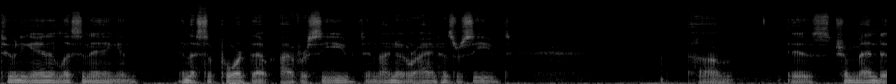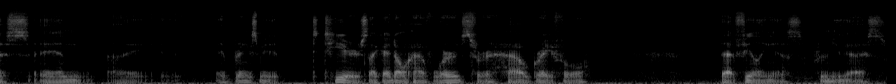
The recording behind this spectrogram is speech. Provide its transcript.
tuning in and listening and and the support that I've received and I know Ryan has received um, is tremendous and I it brings me to, to tears. Like I don't have words for how grateful that feeling is from you guys.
